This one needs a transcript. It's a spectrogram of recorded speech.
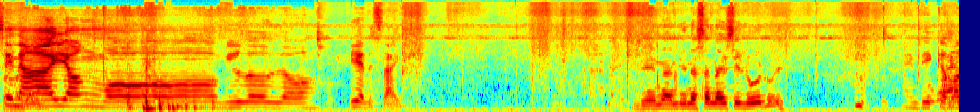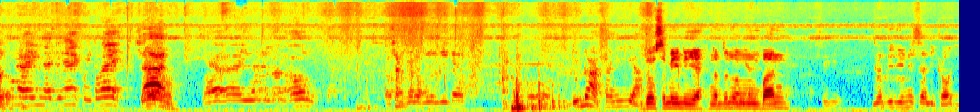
Sinayang mo, lolo. The other side. Hindi na, hindi na sanay si Lolo eh. Hindi ka mag... Saan? Doon na, sa niya. Doon sa Minia, nandun ang van. Nandun din sa likod.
